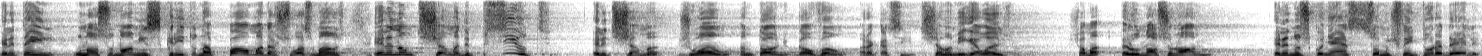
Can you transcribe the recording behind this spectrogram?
Ele tem o nosso nome escrito na palma das suas mãos. Ele não te chama de psiut, ele te chama João, Antônio, Galvão, Aracaci, te chama Miguel Ângelo chama pelo nosso nome. Ele nos conhece, somos feitura dele.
